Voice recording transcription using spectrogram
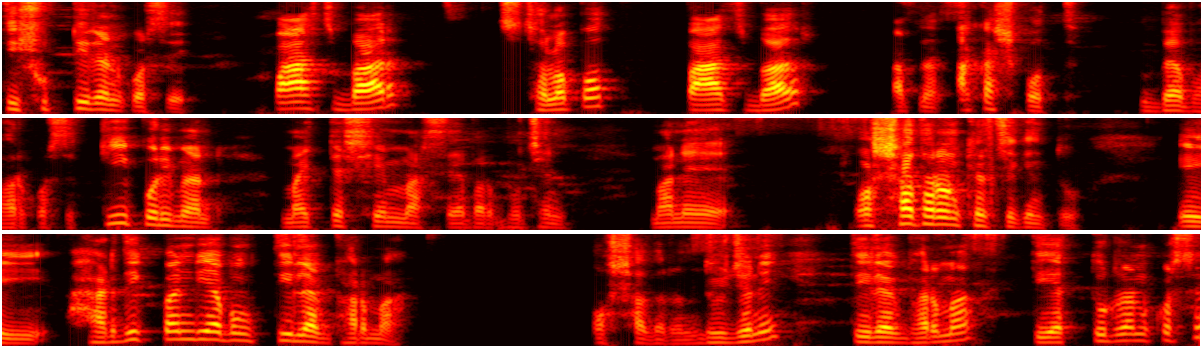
তেষট্টি রান করছে। পাঁচবার স্থলপথ, পাঁচবার আপনার আকাশপথ ব্যবহার করছে। কি পরিমাণ মাইটটা সে মারছে এবার বুঝেন। মানে অসাধারণ খেলছে কিন্তু। এই হার্দিক পান্ডিয়া এবং তিলক ভার্মা অসাধারণ। দুইজনেই তিলক ভার্মা তিয়াত্তর রান করছে,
